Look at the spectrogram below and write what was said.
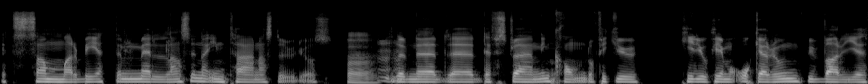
ett samarbete mellan sina interna studios. Mm. Typ när eh, Death Stranding kom, då fick ju Hideo Kojima åka runt vid varje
